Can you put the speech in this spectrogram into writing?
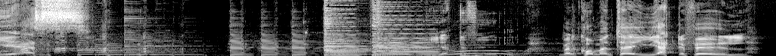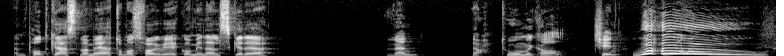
Yes! Hjertefyll. Velkommen til Hjertefyll! En podkast med meg, Thomas Fagvik, og min elskede Venn Ja. Tor Mikael Kinn. Woohoo!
